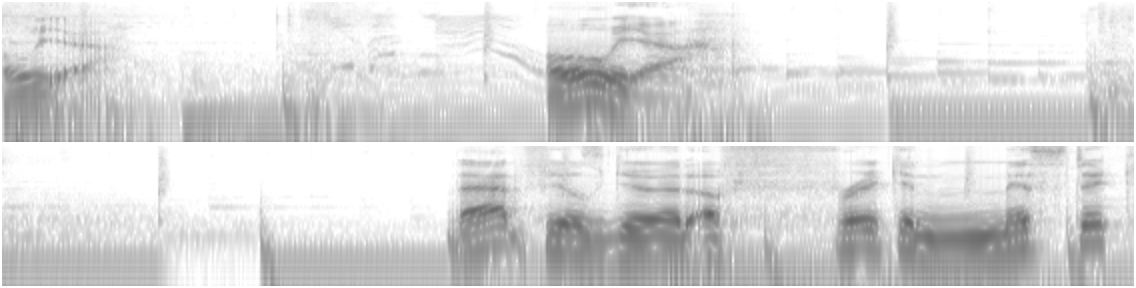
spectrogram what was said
Oh yeah. Oh yeah. That feels good. A freaking Mystic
